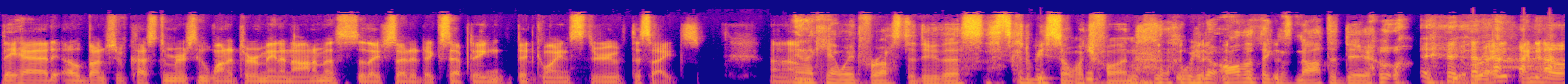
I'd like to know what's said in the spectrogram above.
they had a bunch of customers who wanted to remain anonymous, so they started accepting bitcoins through the sites. Um, Man, I can't wait for us to do this. It's going to be so much fun. we know all the things not to do. right? I know.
